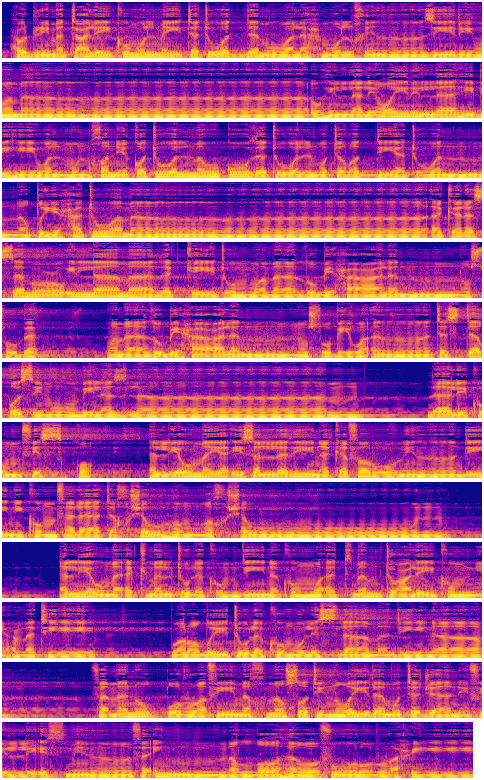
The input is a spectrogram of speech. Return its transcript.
حرمت عليكم الميتة والدم ولحم الخنزير وما لغير الله به والمنخنقة والموقوذة والمتردية والنطيحة وما أكل السبع إلا ما ذكيتم وما ذبح على النصب ۖ وما ذبح على النصب وأن تستقسموا بالأزلام ذلكم فسق اليوم يئس الذين كفروا من دينكم فلا تخشوهم واخشون. اليوم أكملت لكم دينكم وأتممت عليكم نعمتي ورضيت لكم الإسلام ديناً. فمن اضطر في مخمصة غير متجانف لإثم فإن الله غفور رحيم.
